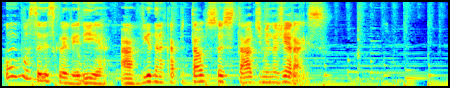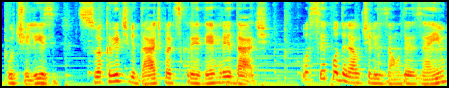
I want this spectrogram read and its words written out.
como você descreveria a vida na capital do seu estado de Minas Gerais? Utilize sua criatividade para descrever a realidade. Você poderá utilizar um desenho,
